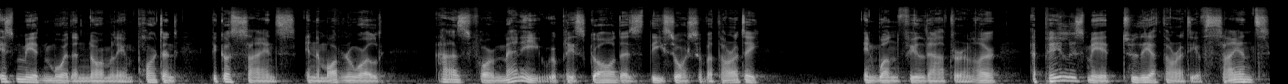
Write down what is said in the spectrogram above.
is made more than normally important because science in the modern world has for many replaced God as the source of authority. In one field after another, appeal is made to the authority of science.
